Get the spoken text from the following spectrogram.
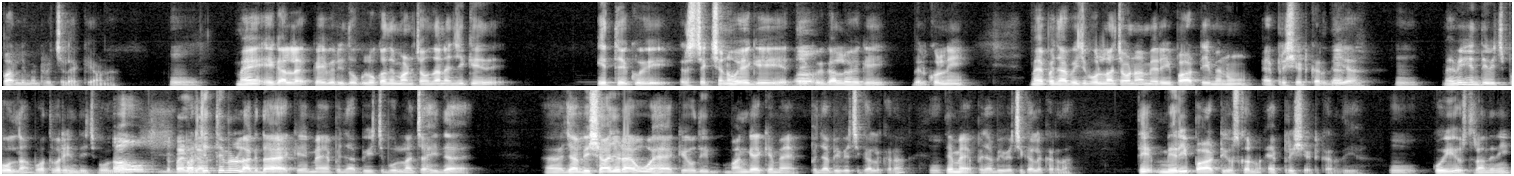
ਪਾਰਲੀਮੈਂਟ ਵਿੱਚ ਲੈ ਕੇ ਆਉਣਾ। ਹੂੰ। ਮੈਂ ਇਹ ਗੱਲ ਕਈ ਵਾਰੀ ਲੋਕ ਲੋਕਾਂ ਦੇ ਮਨ ਚ ਆਉਂਦਾ ਨਾ ਜੀ ਕਿ ਇੱਥੇ ਕੋਈ ਰਿਸਟ੍ਰਿਕਸ਼ਨ ਹੋਏਗੀ ਇੱਥੇ। ਕੋਈ ਗੱਲ ਹੋਏਗੀ ਬਿਲਕੁਲ ਨਹੀਂ। ਮੈਂ ਪੰਜਾਬੀ ਚ ਬੋਲਣਾ ਚਾਹੁੰਦਾ ਮੇਰੀ ਪਾਰਟੀ ਮੈਨੂੰ ਐਪਰੀਸ਼ੀਏਟ ਕਰਦੀ ਆ। ਹੂੰ। ਮੈਂ ਵੀ ਹਿੰਦੀ ਵਿੱਚ ਬੋਲਦਾ ਬਹੁਤ ਵਾਰੀ ਹਿੰਦੀ ਚ ਹਾਂ ਬੋਲਦਾ ਪਰ ਜਿੱਥੇ ਮੈਨੂੰ ਲੱਗਦਾ ਹੈ ਕਿ ਮੈਂ ਪੰਜਾਬੀ ਚ ਬੋਲਣਾ ਚਾਹੀਦਾ ਹੈ ਜਾਂ ਵਿਸ਼ਾ ਜਿਹੜਾ ਉਹ ਹੈ ਕਿ ਉਹਦੀ ਮੰਗ ਹੈ ਕਿ ਮੈਂ ਪੰਜਾਬੀ ਵਿੱਚ ਗੱਲ ਕਰਾਂ। ਤੇ ਮੈਂ ਪੰਜਾਬੀ ਵਿੱਚ ਗੱਲ ਕਰਦਾ। ਤੇ ਮੇਰੀ ਪਾਰਟੀ ਉਸ ਨੂੰ ਐਪਰੀਸ਼ੀਏਟ ਕਰਦੀ ਹੂੰ। ਕੋਈ ਉਸ ਤਰ੍ਹਾਂ ਦੇ ਨਹੀਂ।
